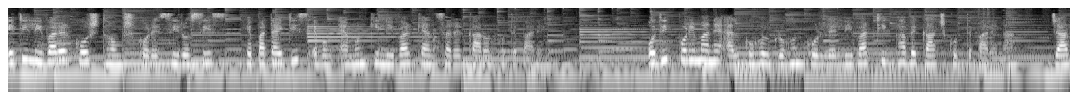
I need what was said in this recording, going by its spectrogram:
এটি লিভারের কোষ ধ্বংস করে সিরোসিস, হেপাটাইটিস এবং এমনকি লিভার ক্যান্সারের কারণ হতে পারে। অধিক পরিমাণে অ্যালকোহল গ্রহণ করলে লিভার ঠিকভাবে কাজ করতে পারে না, যার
